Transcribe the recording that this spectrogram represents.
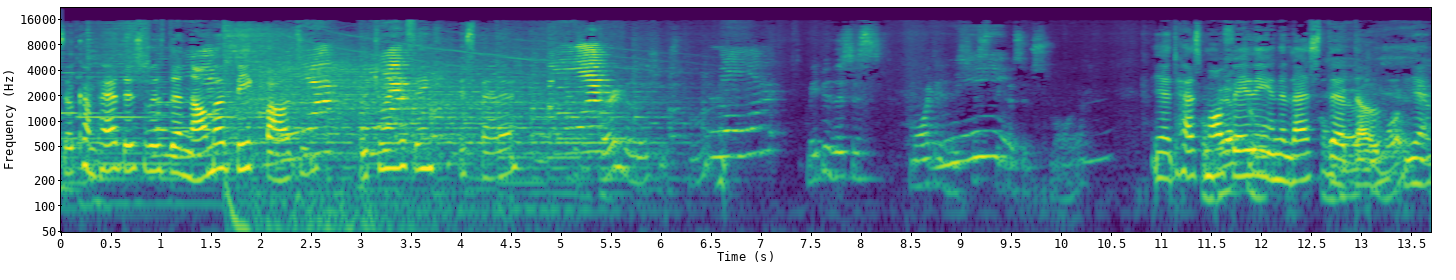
So compare this with the normal big baozi. Which one you think is better? It's Very delicious. Maybe this is more delicious because it's smaller. Yeah, it has more Compared to- filling and less the compared dough. Yeah,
